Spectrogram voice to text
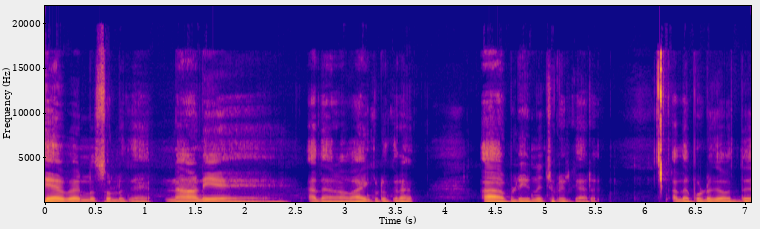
தேவைன்னு சொல்லுங்கள் நானே அதை நான் வாங்கி கொடுக்குறேன் அப்படின்னு சொல்லியிருக்காரு. அந்த பொண்ணுங்க வந்து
